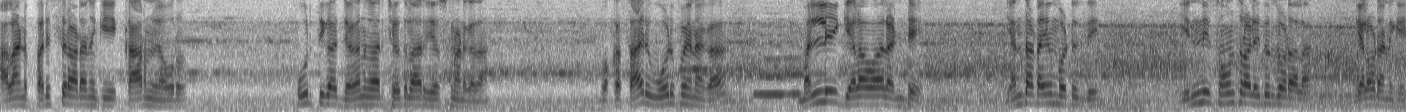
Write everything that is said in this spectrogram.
అలాంటి పరిస్థితి రావడానికి కారణం ఎవరు? పూర్తిగా జగన్ గారు చేతులారు చేసుకున్నాడు కదా. ఒకసారి ఓడిపోయినాక మళ్ళీ గెలవాలంటే ఎంత టైం పట్టుద్ది? ఎన్ని సంవత్సరాలు ఎదురు చూడాలా గెలవడానికి?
